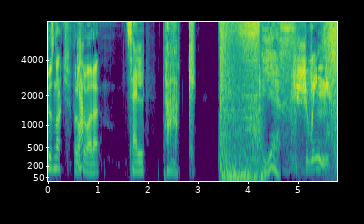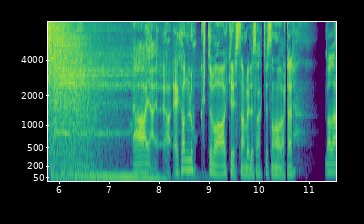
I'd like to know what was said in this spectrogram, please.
Tusen takk for Ja. at du var her. Selv takk. Ja, ja, ja. Ja, jeg kan lukte hva Christian ville sagt hvis han hadde vært her. Hva da?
